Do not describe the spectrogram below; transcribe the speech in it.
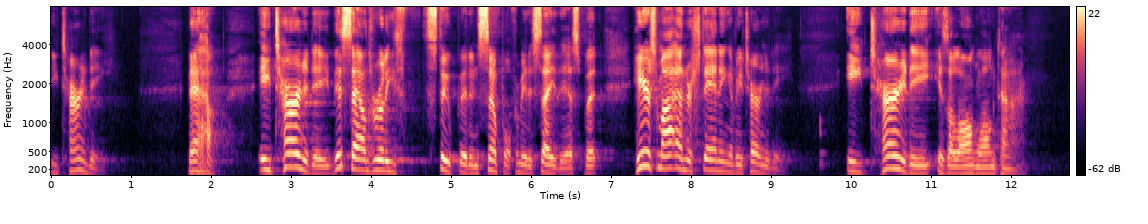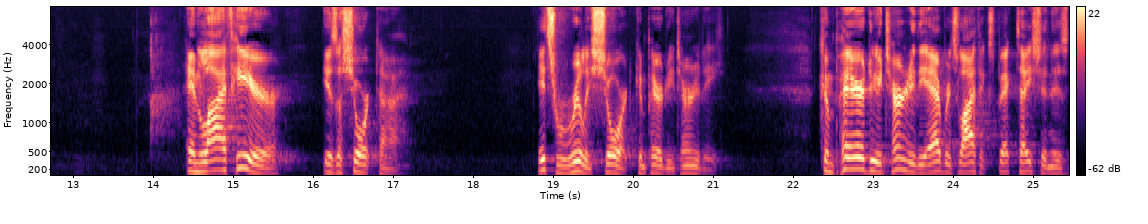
Eternity. Now, eternity, this sounds really stupid and simple for me to say this, but here's my understanding of eternity. Eternity is a long, long time. And life here is a short time. It's really short compared to eternity. Compared to eternity, the average life expectation is,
